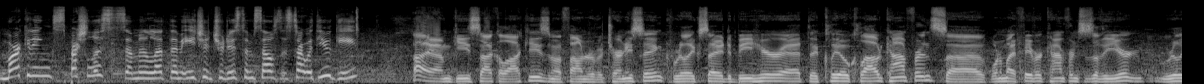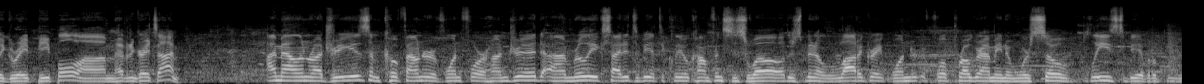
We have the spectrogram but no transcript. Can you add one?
marketing specialists. I'm going to let them each introduce themselves. Let's start with you, Gyi. Hi, I'm Gyi Tsakalakis. I'm a founder of Attorney Sync. Really excited to be here at the Clio Cloud Conference. Uh, one of my favorite conferences of the year. Really great people. I'm having a great time. I'm Alan Rodriguez. I'm co-founder of One 400. I'm really excited to be at the Clio conference as well. There's been a lot of great, wonderful programming, and we're so pleased to be able to be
